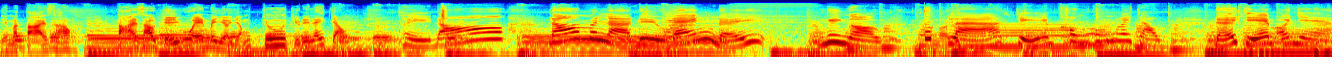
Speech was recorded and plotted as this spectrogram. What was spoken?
Vậy mà tại sao Tại sao chị của em bây giờ vẫn chưa chịu đi lấy chồng? Thì đó Đó mới là điều đáng để nghi ngờ. Tức là chị em không có muốn lấy chồng. Để chị em ở nhà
